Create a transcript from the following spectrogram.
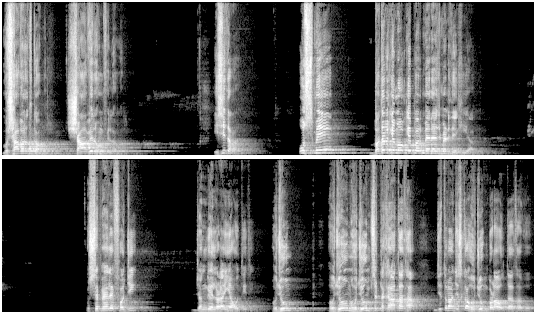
مشاورت کا عمر شاور ہوں فی الحال اسی طرح، اس میں بدر کے موقع پر مینجمنٹ دیکھیے آپ۔ اس سے پہلے فوجی جنگیں لڑائیاں ہوتی تھیں۔ ہجوم ہجوم ہجوم سے ٹکراتا تھا۔ جتنا جس کا ہجوم بڑا ہوتا تھا وہ۔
